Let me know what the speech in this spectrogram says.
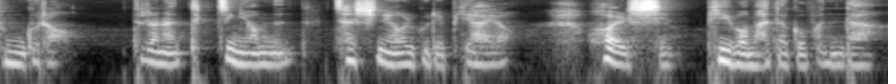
둥글어 드러난 특징이 없는 자신의 얼굴에 비하여 훨씬 비범하다고 본다.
